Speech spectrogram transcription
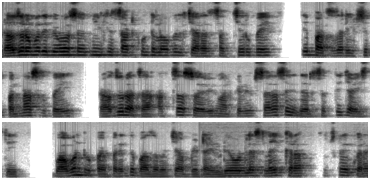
राजुरामध्ये पिवळा सोयाबीन एकशे साठ क्विंटल अवकाले चार हजार सातशे रुपये ते पाच हजार एकशे पन्नास रुपये. राजुराचा आजचा सोयाबीन मार्केट सरासरी दर सत्तेचाळीस ते बावन्न रुपयापर्यंत बाजाराचे अपडेट आहे. व्हिडिओ आवडल्यास लाईक करा सबस्क्राईब करा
